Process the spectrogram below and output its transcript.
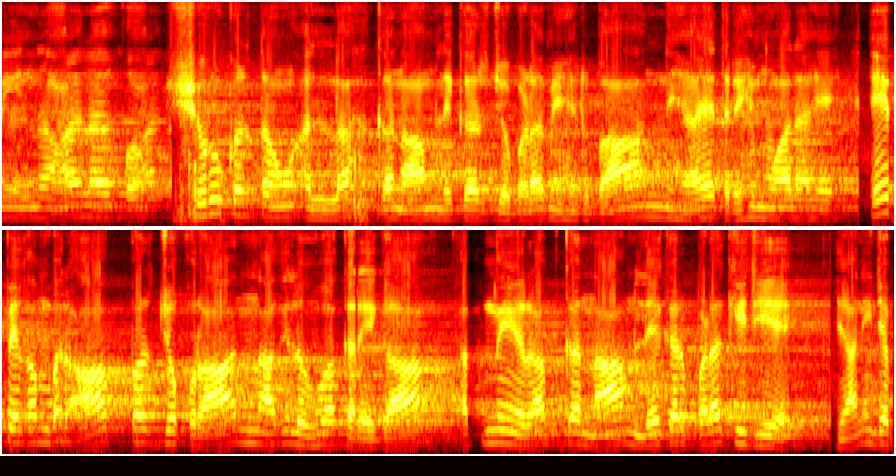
من علق شروع کرتا ہوں اللہ کا نام لے کر جو بڑا مہربان نہایت رحم والا ہے اے پیغمبر آپ پر جو قرآن نازل ہوا کرے گا اپنے رب کا نام لے کر پڑھا کیجیے یعنی جب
